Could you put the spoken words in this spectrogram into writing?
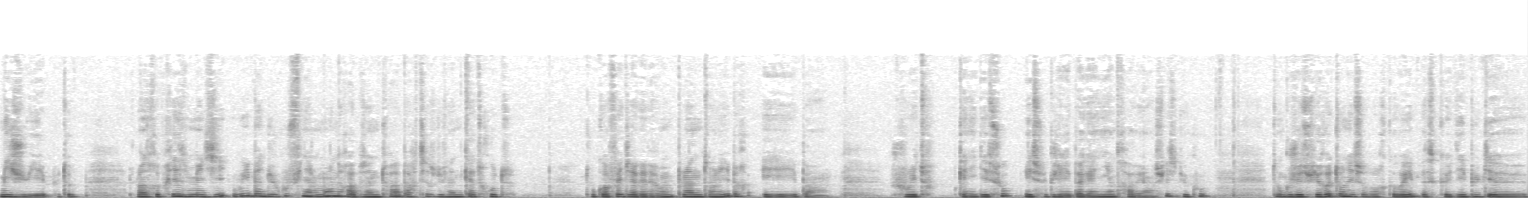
mi-juillet plutôt, l'entreprise me dit oui ben du coup finalement on aura besoin de toi à partir du 24 août. Donc en fait j'avais vraiment plein de temps libre et ben je voulais gagner des sous, les sous que j'avais pas gagnés en travaillant en Suisse du coup. Donc je suis retournée sur Workaway parce que début de,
